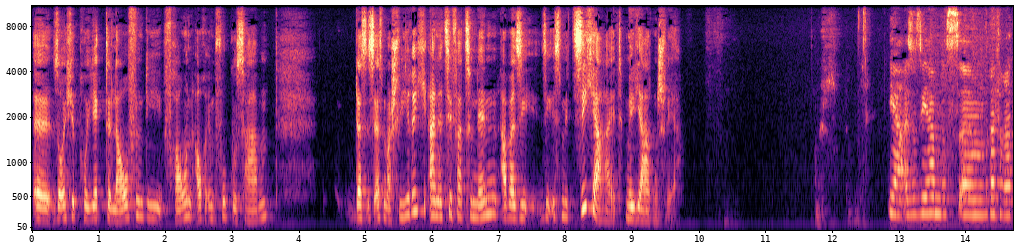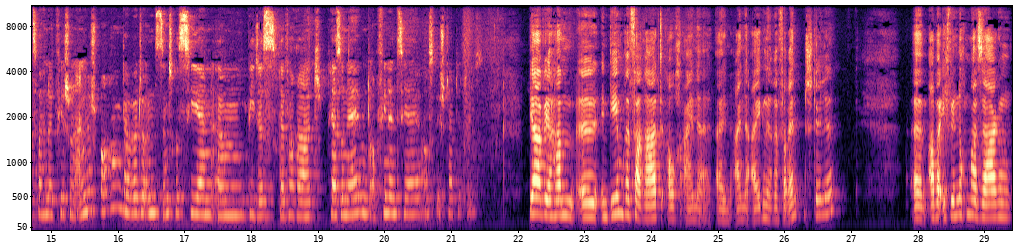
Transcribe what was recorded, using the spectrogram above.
äh, solche Projekte laufen, die Frauen auch im Fokus haben, das ist erstmal schwierig, eine Ziffer zu nennen, aber sie, sie ist mit Sicherheit milliardenschwer. Ja, also Sie haben das ähm, Referat 204 schon angesprochen. Da würde uns interessieren, ähm, wie das Referat personell und auch finanziell ausgestattet ist. Ja, wir haben äh, in dem Referat auch eine, ein, eine eigene Referentenstelle. Ähm, aber ich will noch mal sagen,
